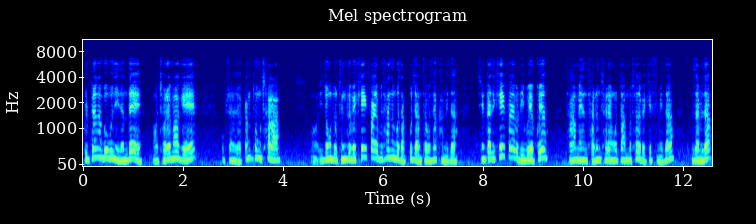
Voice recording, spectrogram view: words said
불편한 부분이 있는데 어, 저렴하게 옵션을 저 깡통차 어, 이 정도 등급의 K5 사는 거 나쁘지 않다고 생각합니다. 지금까지 K5 리뷰였고요. 다음에는 다른 차량으로 또 한번 찾아뵙겠습니다. 감사합니다.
